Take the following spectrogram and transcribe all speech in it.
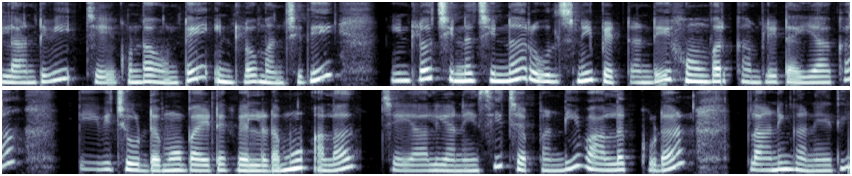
ఇలాంటివి చేయకుండా ఉంటే ఇంట్లో మంచిది. ఇంట్లో చిన్న చిన్న రూల్స్ని పెట్టండి. హోంవర్క్ కంప్లీట్ అయ్యాక టీవీ చూడడము బయటకు వెళ్ళడము అలా చేయాలి అనేసి చెప్పండి. వాళ్ళకు కూడా ప్లానింగ్ అనేది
